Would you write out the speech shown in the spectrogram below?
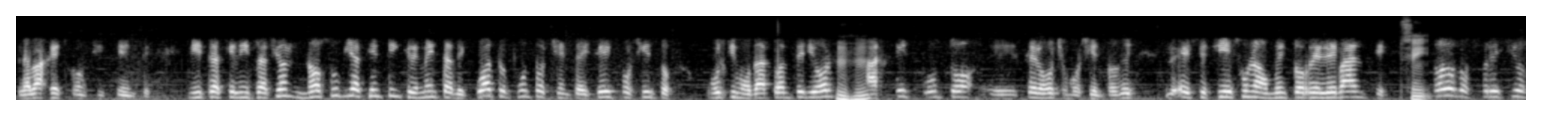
la baja es consistente. Mientras que la inflación no subyacente incrementa de 4.86%, último dato anterior, a 6.08%. Este sí es un aumento relevante. Todos los precios,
